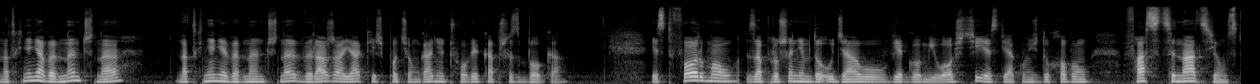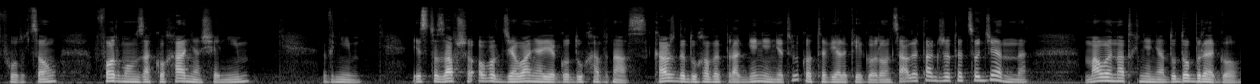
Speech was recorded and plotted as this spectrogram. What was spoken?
Natchnienia wewnętrzne, natchnienie wewnętrzne wyraża jakieś pociąganie człowieka przez Boga. Jest formą, zaproszeniem do udziału w Jego miłości, jest jakąś duchową fascynacją Stwórcą, formą zakochania się nim, w Nim. Jest to zawsze owoc działania Jego ducha w nas. Każde duchowe pragnienie, nie tylko te wielkie, gorące, ale także te codzienne, małe natchnienia do dobrego,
